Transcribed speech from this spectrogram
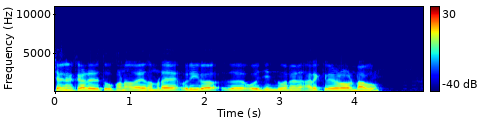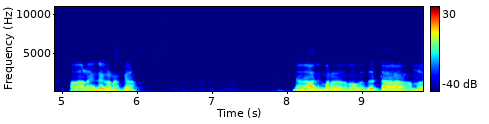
ചൈനക്കാരുടെ ഒരു തൂക്കമാണ്. അതായത് നമ്മുടെ ഒരു കിലോ ഇത് ഒരു ജിൻ എന്ന് പറഞ്ഞാൽ അര കിലോയോളം ഉണ്ടാകും. അതാണ് അതിന്റെ കണക്ക്. ഞാൻ ആദ്യം പറഞ്ഞത് നമുക്ക് ഇത് നമ്മൾ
